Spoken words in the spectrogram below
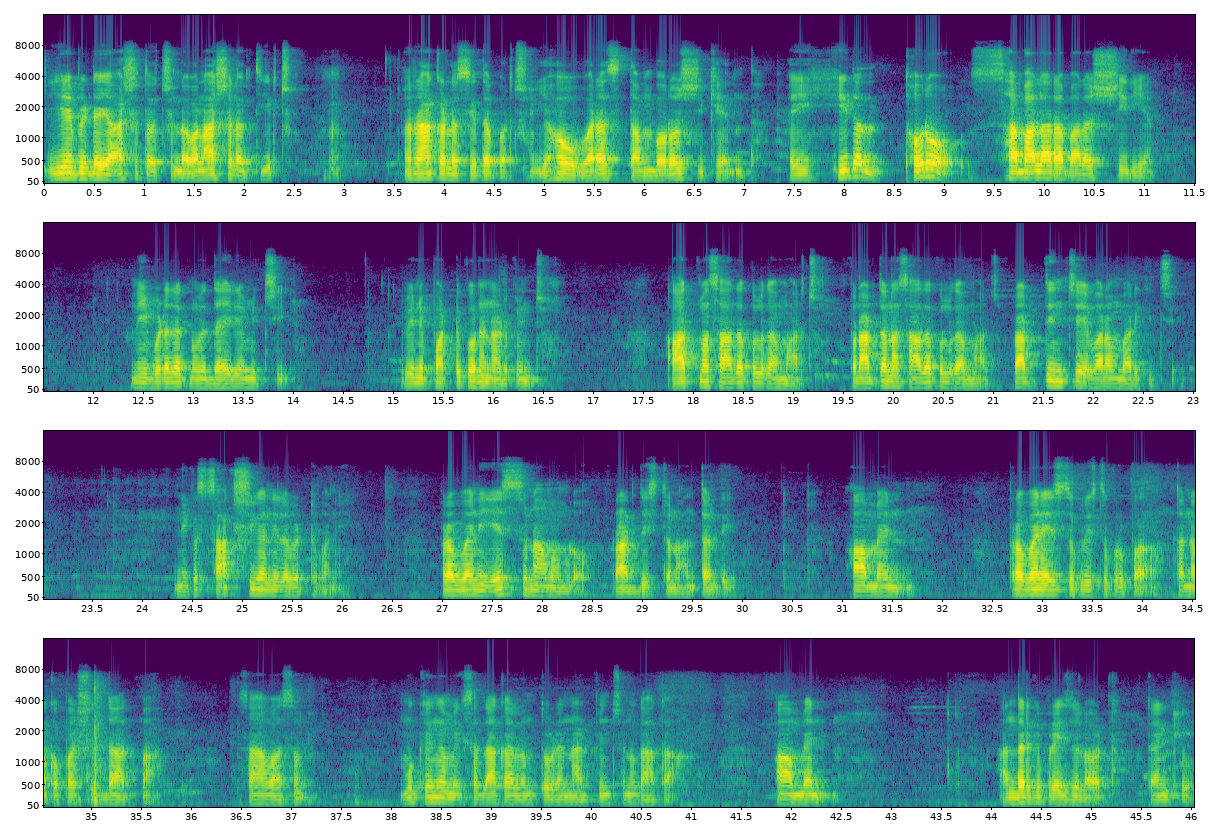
ఏ బిడ్డ ఈ ఆశతో వచ్చిండో వాళ్ళ ఆశలను తీర్చు. రాకడలో సిద్ధపరచు. యహో వరస్ తంబరో షిఖేంత్ ఐ హిదల్ థోరో సబల రబర షిరియన్ నీ బిడ్డలకు నువ్వు ధైర్యం ఇచ్చి వీని పట్టుకొని నడిపించు. ఆత్మ సాధకులుగా మార్చు. ప్రార్థన సాధకులుగా మార్చు. ప్రార్థించే వరం వారికి ఇచ్చి నీకు సాక్షిగా నిలబెట్టుమని ప్రభు అయిన ఏసునామంలో ప్రార్థిస్తున్నాను తండ్రి. ఆమెన్. ప్రభైన యేసుక్రీస్తు కృప తన యొక్క పరిశుద్ధాత్మ సహవాసం ముఖ్యంగా మీకు సదాకాలం తోడ నడిపించును గాక. ఆమెన్. అందరికీ ప్రైజ్ లాట్ థ్యాంక్ యూ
